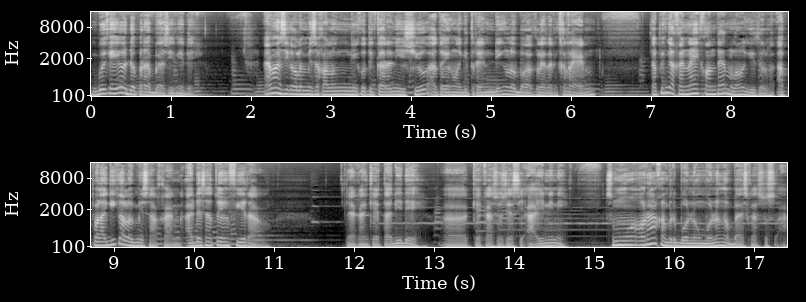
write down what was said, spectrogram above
gue kayaknya udah pernah bahas ini deh emang sih kalau misal kalau ngikutin current issue atau yang lagi trending lo bakal kelihatan keren tapi nggak akan naik konten lo gitu loh. Apalagi kalau misalkan ada satu yang viral. Ya kan kayak tadi deh eh, kayak kasusnya si A ini nih. Semua orang akan berbondong-bondong ngebahas kasus A.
